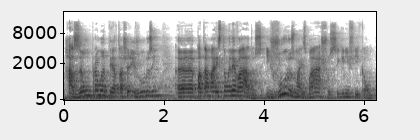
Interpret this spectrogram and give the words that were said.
razão para manter a taxa de juros em uh, patamares tão elevados. E juros mais baixos significam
